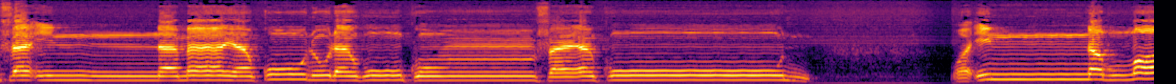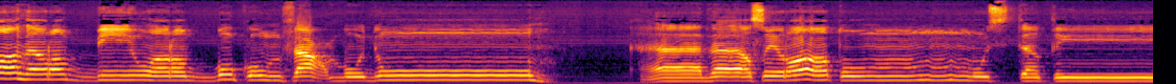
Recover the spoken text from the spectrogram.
فإنما يقول له كن فيكون. وإن الله ربي وربكم فاعبدوه. هذا صراط مستقيم.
